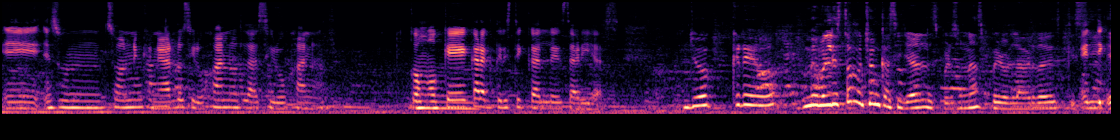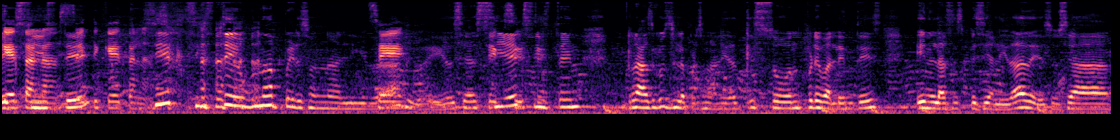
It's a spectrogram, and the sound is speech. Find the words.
eh, es un- son en general los cirujanos, las cirujanas? ¿Como qué Mm. características les darías? Yo creo, me molesta mucho encasillar a las personas, pero la verdad es que sí Etiquétalas, existe, etiquétalas. sí existe una personalidad, Sí. güey. O sea, sí, Sí existe. existen rasgos de la personalidad que son prevalentes en las especialidades. O sea,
